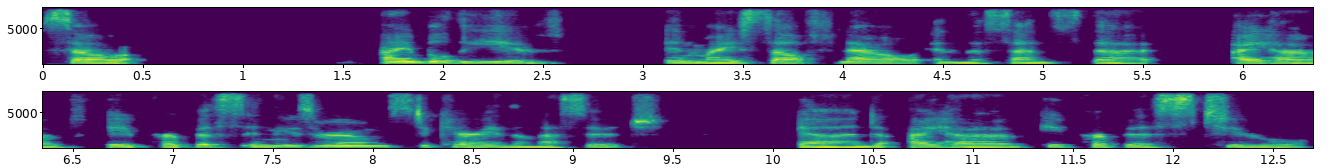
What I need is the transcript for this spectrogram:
So I believe in myself now in the sense that I have a purpose in these rooms to carry the message. And I have a purpose to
